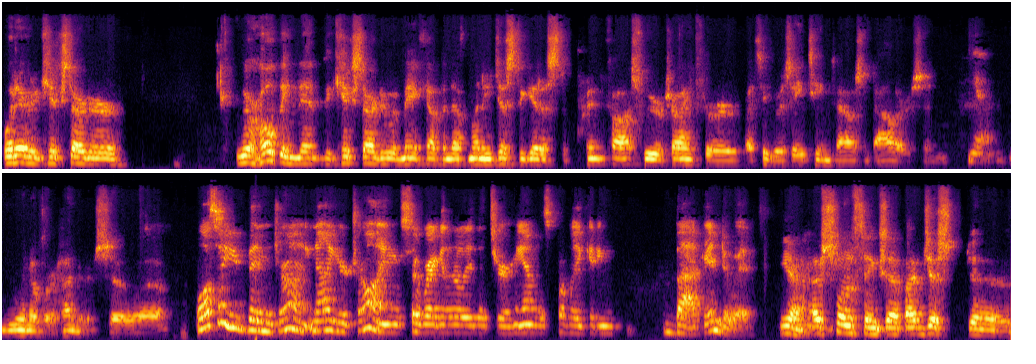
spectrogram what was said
whatever the Kickstarter we were hoping that the Kickstarter would make up enough money just to get us the print costs. We were trying for, I think it was eighteen thousand dollars, and Yeah. we went over a hundred. So uh, Well, also, you've been drawing. Now you're drawing so regularly that your hand is probably getting back into it. yeah, I've slowed things up. I've just uh,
